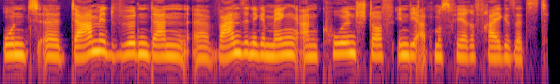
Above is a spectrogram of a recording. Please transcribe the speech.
und äh, damit würden dann äh, wahnsinnige Mengen an Kohlenstoff in die Atmosphäre freigesetzt.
